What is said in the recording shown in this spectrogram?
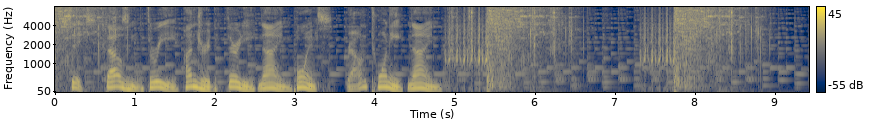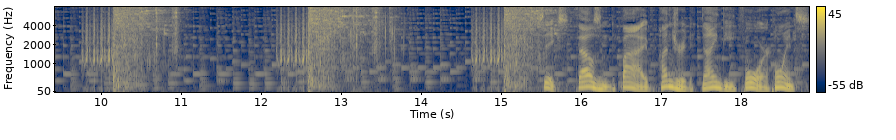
Six thousand three hundred thirty nine points. Round twenty nine. 6,594 points.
